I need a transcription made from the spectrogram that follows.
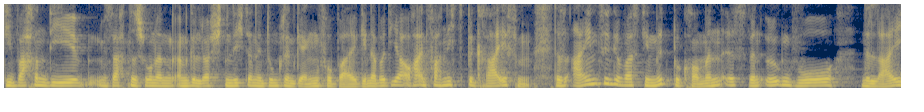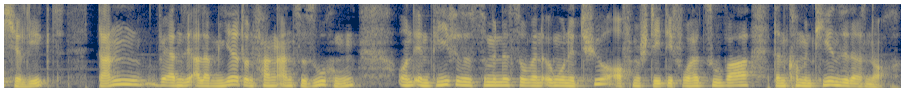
Die Wachen, die, wir sagten schon, an, an gelöschten Lichtern in dunklen Gängen vorbeigehen, aber die ja auch einfach nichts begreifen. Das einzige, was die mitbekommen, ist, wenn irgendwo eine Leiche liegt, dann werden sie alarmiert und fangen an zu suchen. Und in Thief ist es zumindest so, wenn irgendwo eine Tür offen steht, die vorher zu war, dann kommentieren sie das noch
